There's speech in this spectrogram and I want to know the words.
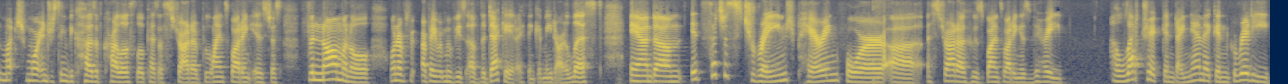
much more interesting because of Carlos Lopez Estrada. Blindspotting is just phenomenal. One of our favorite movies of the decade. I think it made our list. And um, it's such a strange pairing for uh, Estrada, whose Blindspotting is very electric and dynamic and gritty,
